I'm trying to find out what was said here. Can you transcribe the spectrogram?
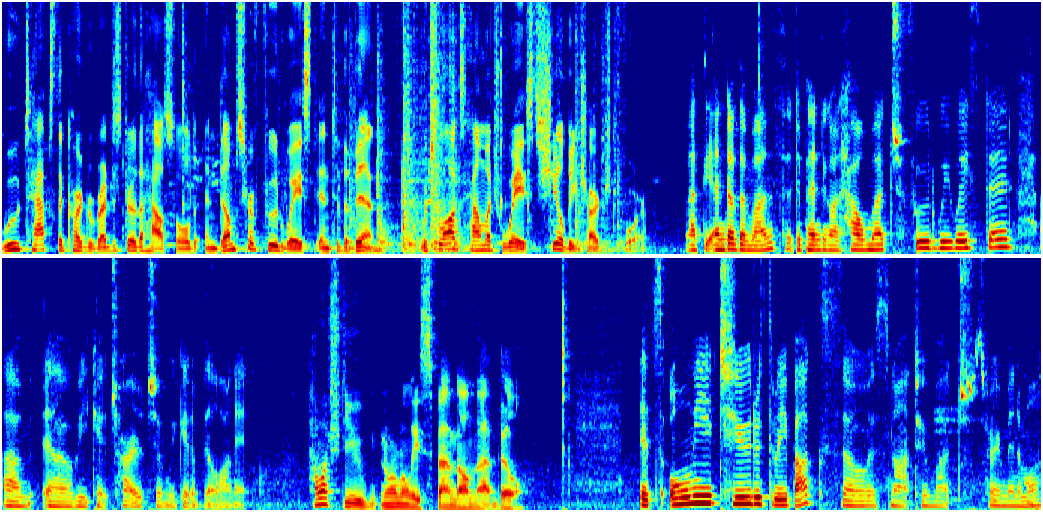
Woo taps the card to register the household and dumps her food waste into the bin, which logs how much waste she'll be charged for. At the end of the month, depending on how much food we wasted, um, uh, we get charged and we get a bill on it. How much do you normally spend on that bill? It's only two to three bucks, so it's not too much. It's very minimal.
